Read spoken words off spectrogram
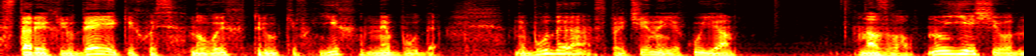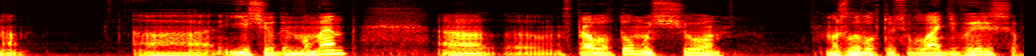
старих людей якихось нових трюків. Їх не буде. Не буде з причини, яку я назвав. Ну і є ще одна. Є ще один момент. Е, Справа в тому, що, можливо, хтось у владі вирішив,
